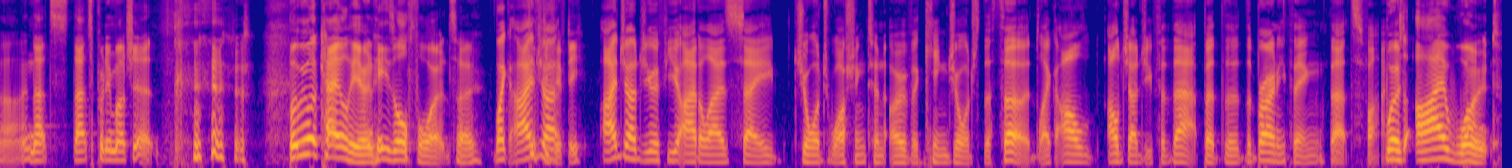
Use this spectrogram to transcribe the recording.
Uh, and that's that's pretty much it. but we got Kale here, and he's all for it. So Like I judge, I judge you if you idolize, say, George Washington over King George III. Like I'll, I'll judge you for that. But the the brony thing, that's fine. Whereas I won't.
